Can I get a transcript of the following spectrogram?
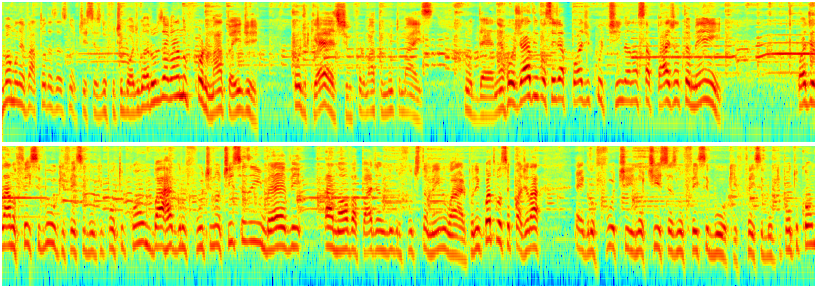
vamos levar todas as notícias do futebol de Guarulhos agora no formato aí de podcast, um formato muito mais moderno e arrojado. E você já pode ir curtindo a nossa página também. Pode ir lá no Facebook, facebook.com Grufute Notícias e em breve a nova página do Grufute também no ar. Por enquanto você pode ir lá, é Grufute Notícias no Facebook, facebook.com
